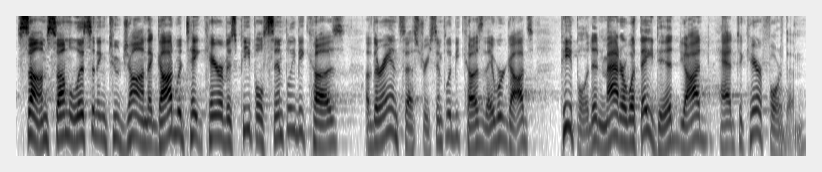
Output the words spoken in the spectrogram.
some, some listening to John, that God would take care of his people simply because of their ancestry, simply because they were God's people. It didn't matter what they did, God had to care for them.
